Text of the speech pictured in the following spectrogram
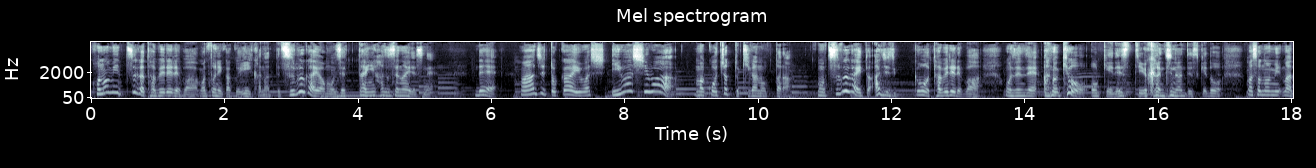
この3つが食べれれば、まあ、とにかくいいかなってつぶ貝はもう絶対に外せないですね。で、まあ、アジとかイワシイワシは、まあ、こうちょっと気が乗ったらもうつぶ貝とアジを食べれればもう全然あの今日 OK ですっていう感じなんですけど、まあ、その、まあ、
